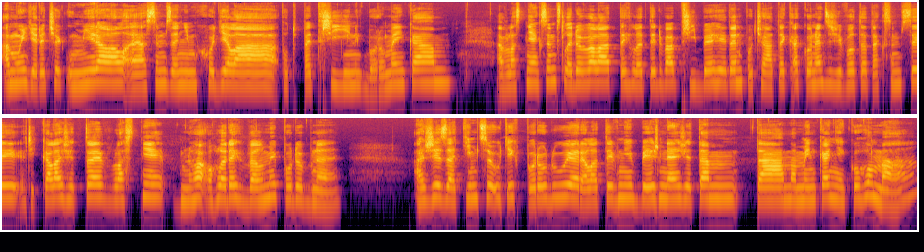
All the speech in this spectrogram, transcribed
a můj dědeček umíral a já jsem za ním chodila pod Petřín k boromejkám. A vlastně, jak jsem sledovala tyhle ty dva příběhy, ten počátek a konec života, tak jsem si říkala, že to je vlastně v mnoha ohledech velmi podobné. A že zatímco u těch porodů je relativně běžné, že tam ta maminka někoho má,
